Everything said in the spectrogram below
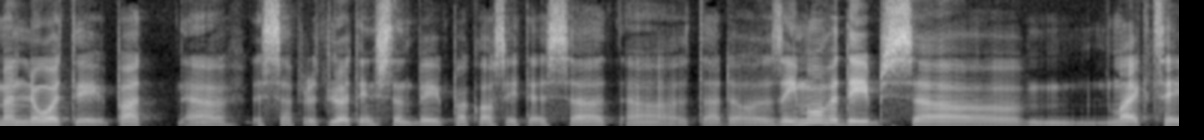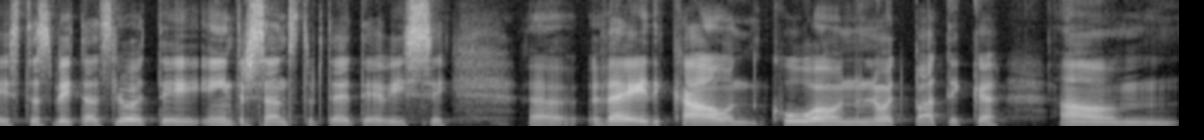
man ļoti pat, uh, es sapratu, ļoti interesanti bija paklausīties uh, tādu zīmolvedības uh, lekcijas. Tas bija tāds ļoti interesants, tur tie, tie visi uh, veidi, kā un ko, un ļoti patika um,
